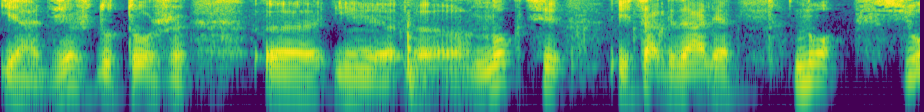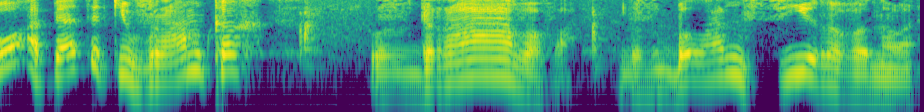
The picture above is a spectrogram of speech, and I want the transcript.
и одежду тоже, э, и э, ногти и так далее. Но все опять-таки в рамках здравого, сбалансированного,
